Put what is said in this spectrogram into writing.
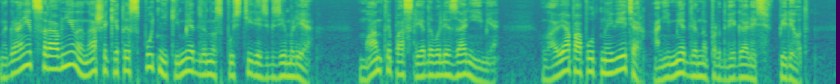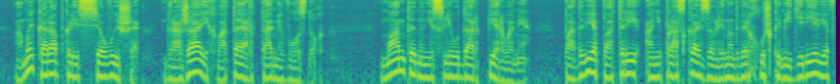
На границе равнины наши киты-спутники медленно спустились к земле. Манты последовали за ними. Ловя попутный ветер, они медленно продвигались вперед. А мы карабкались все выше, дрожа и хватая ртами воздух. Манты нанесли удар первыми — по две, по три они проскальзывали над верхушками деревьев,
